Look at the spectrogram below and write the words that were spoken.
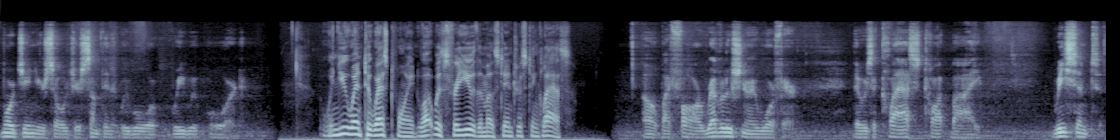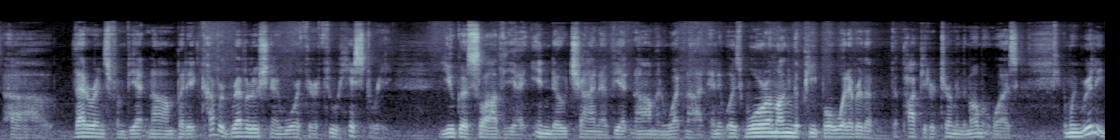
more junior soldiers something that we will we reward. When you went to West Point, what was for you the most interesting class? Oh, by far, Revolutionary Warfare. There was a class taught by recent uh, veterans from Vietnam, but it covered Revolutionary Warfare through history Yugoslavia, Indochina, Vietnam, and whatnot. And it was war among the people, whatever the, the popular term in the moment was. And we really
